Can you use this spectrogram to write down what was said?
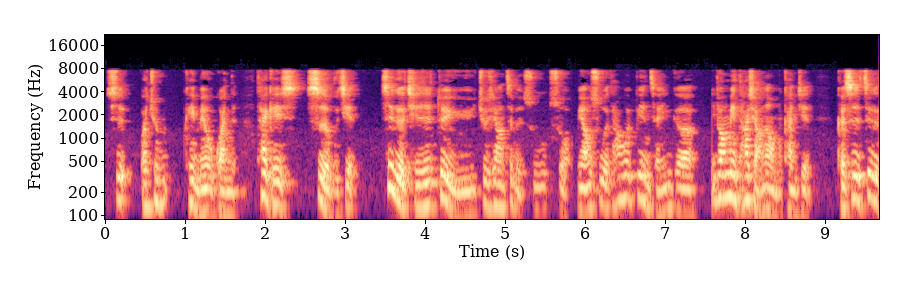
是完全可以没有关的，他也可以视视而不见。这个其实对于就像这本书所描述的，它会变成一个一方面他想让我们看见，可是这个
